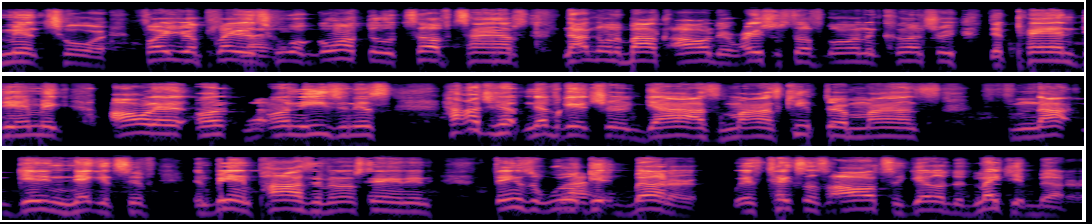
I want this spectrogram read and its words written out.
mentor for your players right. who are going through tough times, not knowing about all the racial stuff going in the country, the pandemic, all that un- uneasiness. How'd you help navigate your guys' minds, keep their minds from not getting negative and being positive and understanding things will right. get better? It takes us all together to make it better.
